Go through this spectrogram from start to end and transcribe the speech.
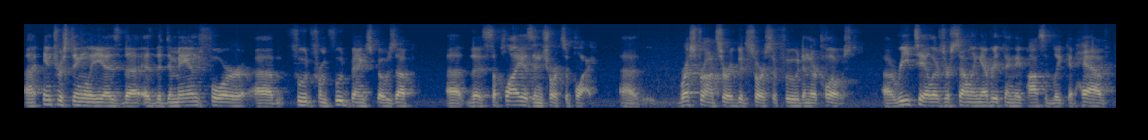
Uh, interestingly, as the as the demand for um, food from food banks goes up, the supply is in short supply. Restaurants are a good source of food, and they're closed. Uh, retailers are selling everything they possibly could have,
